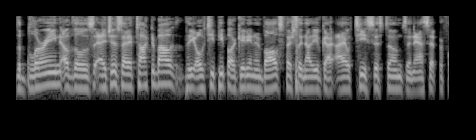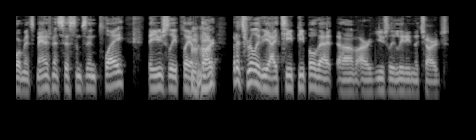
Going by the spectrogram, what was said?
the blurring of those edges that I've talked about, the OT people are getting involved, especially now that you've got IoT systems and asset performance management systems in play. They usually play a mm-hmm. part, but it's really the IT people that uh, are usually leading the charge.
